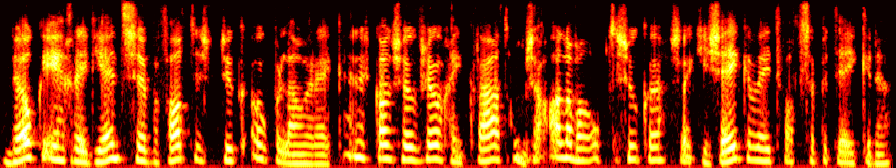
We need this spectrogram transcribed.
Welke ingrediënten ze bevatten is natuurlijk ook belangrijk en het kan sowieso geen kwaad om ze allemaal op te zoeken zodat je zeker weet wat ze betekenen.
